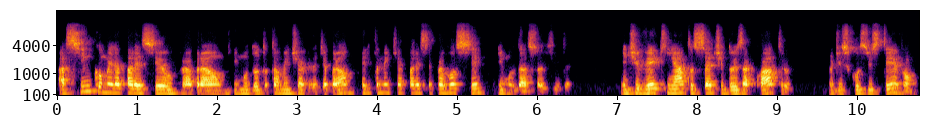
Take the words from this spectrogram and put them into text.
Assim como ele apareceu para Abraão e mudou totalmente a vida de Abraão, ele também quer aparecer para você e mudar a sua vida. A gente vê que em Atos 7, 2 a 4, no discurso de Estevão,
